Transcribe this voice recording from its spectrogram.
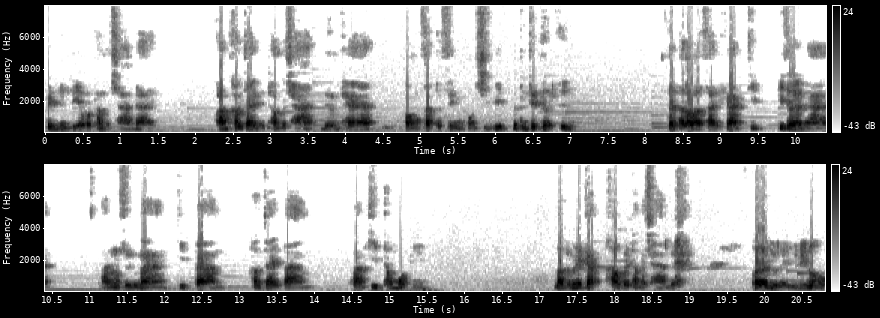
เป็นหนึ่งเดียวกับธรรมชาติได้ ความเข้าใจในธรรมชาติเดิมแท้ของสรรพสิ่งของชีวิตมันถึงจะเกิดขึ้น แต่ถ้าเราอาศัยการคิดพิจารณา อ่านหนังสือมาคิดตาม เข้าใจตาม ความคิดทั้งหมดนี้ เราไม่ได้กลับเข้าไปธรรมชาติเลย เพราะเราอยู่ในอยู่ในโลก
